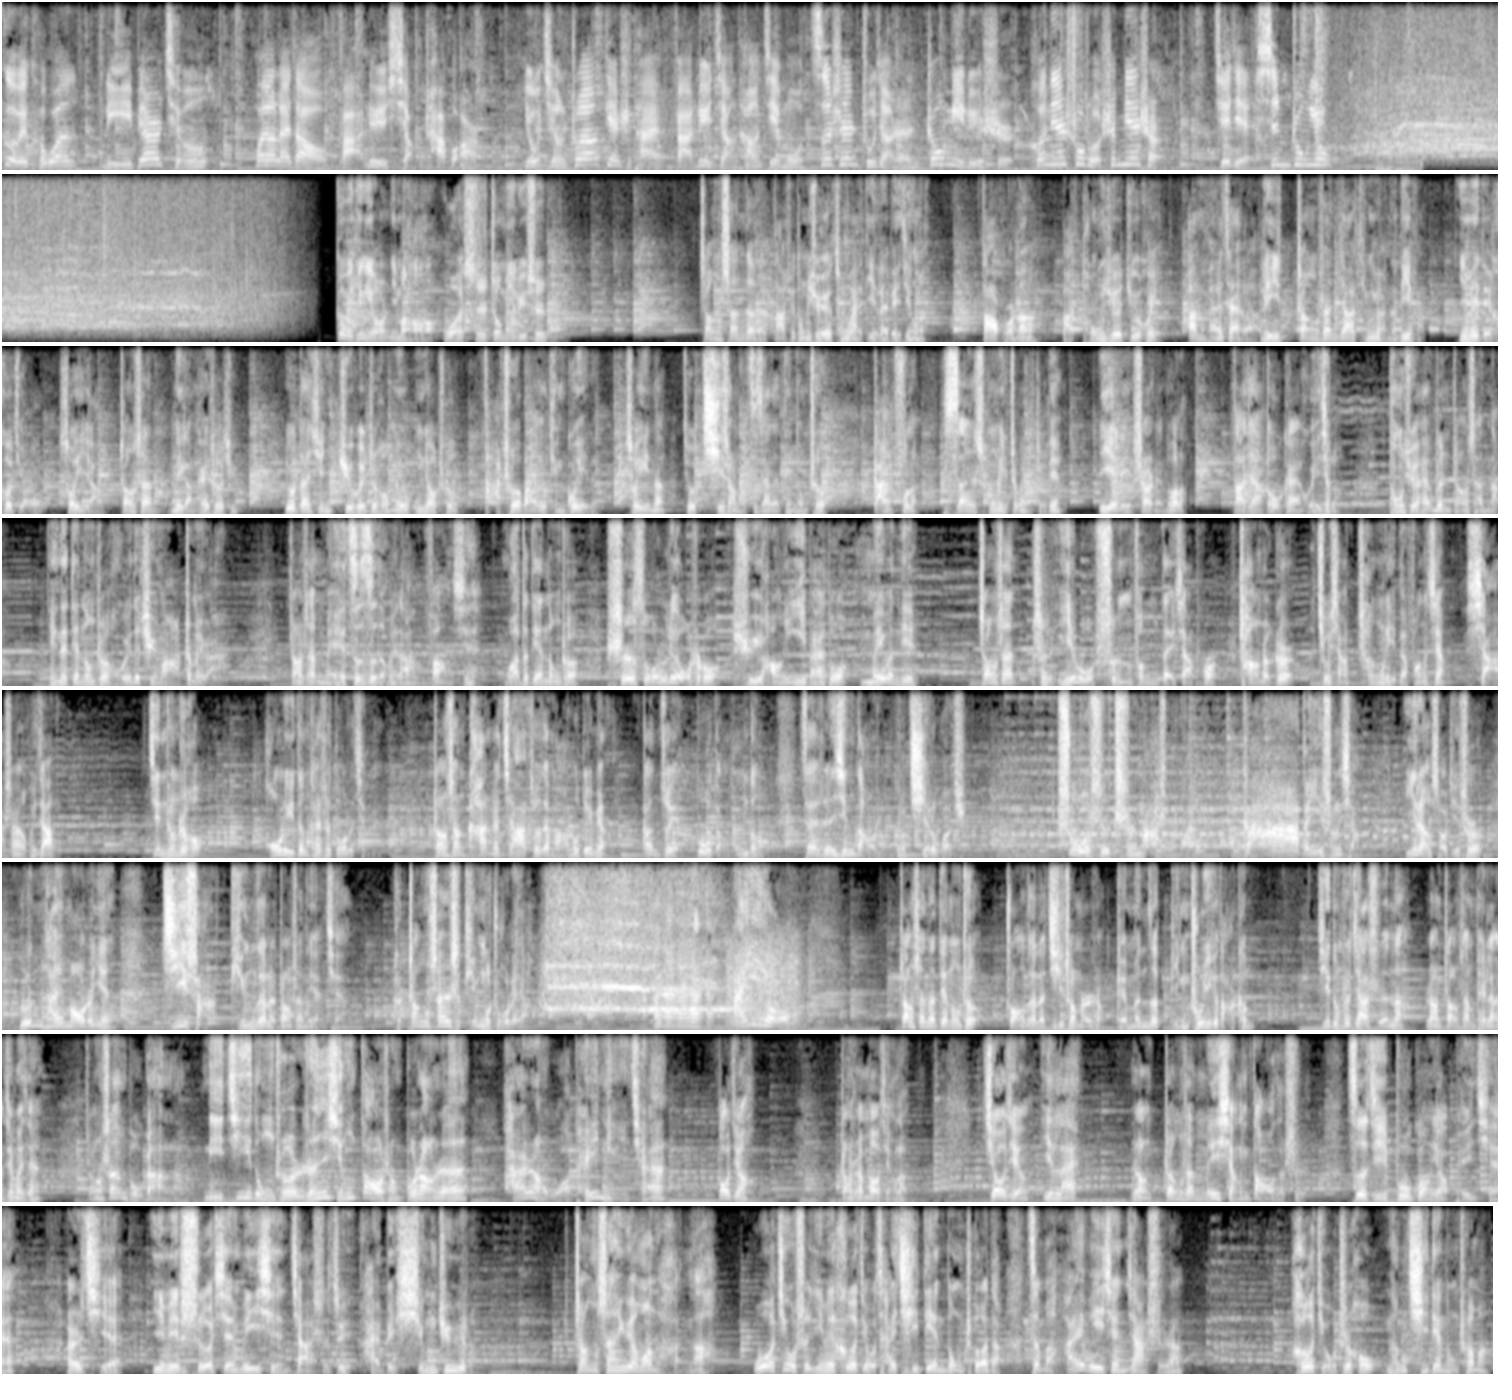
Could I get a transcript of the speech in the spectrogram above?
各位客官，里边请！欢迎来到法律小茶馆，有请中央电视台法律讲堂节目资深主讲人周密律师和您说说身边事儿，解解心中忧。各位听友，你们好，我是周密律师。张山的大学同学从外地来北京了，大伙儿呢把同学聚会安排在了离张山家挺远的地方。因为得喝酒，所以啊，张山没敢开车去，又担心聚会之后没有公交车，打车吧又挺贵的，所以呢，就骑上了自家的电动车，赶赴了三十公里之外的酒店。夜里十二点多了，大家都该回去了。同学还问张山呢：“你那电动车回得去吗？这么远？”张山美滋滋的回答：“放心，我的电动车时速六十多，续航一百多，没问题。”张山是一路顺风带下坡，唱着歌就向城里的方向下山回家了。进城之后，红绿灯开始多了起来。张山看着家就在马路对面，干脆不等红灯，在人行道上就骑了过去。说时迟，那时快，嘎的一声响，一辆小汽车轮胎冒着烟，急刹停在了张山的眼前。可张山是停不住了呀！哎哎哎哎哎呦！张山的电动车撞在了汽车门上，给门子顶出一个大坑。机动车驾驶人呢，让张山赔两千块钱。张山不干了：“你机动车人行道上不让人，还让我赔你钱？”报警！张山报警了。交警一来，让张山没想到的是，自己不光要赔钱，而且因为涉嫌危险驾驶罪还被刑拘了。张山冤枉的很呐！我就是因为喝酒才骑电动车的，怎么还危险驾驶啊？喝酒之后能骑电动车吗？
